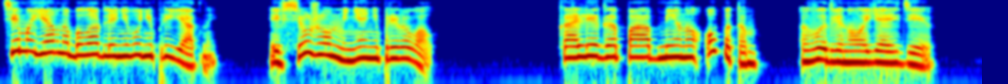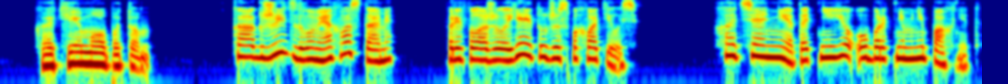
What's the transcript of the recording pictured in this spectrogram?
Тема явно была для него неприятной, и все же он меня не прерывал. «Коллега по обмену опытом?» — выдвинула я идею. «Каким опытом?» «Как жить с двумя хвостами», — предположила я и тут же спохватилась. «Хотя нет, от нее оборотнем не пахнет».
